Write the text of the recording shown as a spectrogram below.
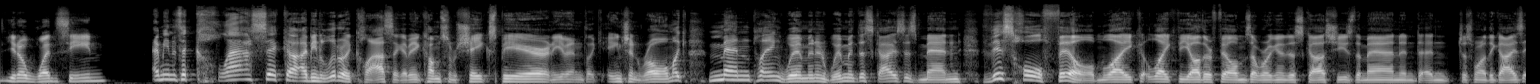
you know, one scene. I mean, it's a classic. Uh, I mean, literally classic. I mean, it comes from Shakespeare and even like ancient Rome, like men playing women and women disguised as men. And this whole film, like like the other films that we're going to discuss, she's the man and and just one of the guys.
